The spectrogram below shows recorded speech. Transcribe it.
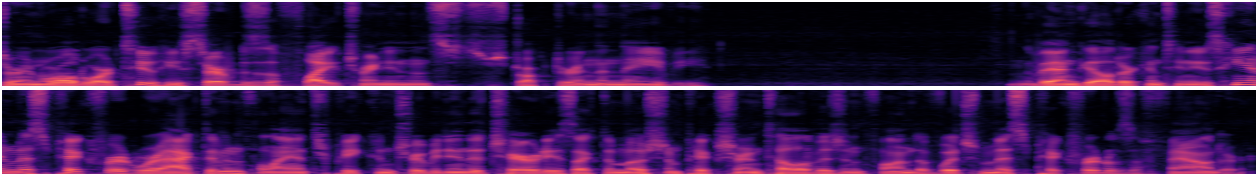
During World War II, he served as a flight training instructor in the Navy. Van Gelder continues He and Miss Pickford were active in philanthropy, contributing to charities like the Motion Picture and Television Fund, of which Miss Pickford was a founder.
